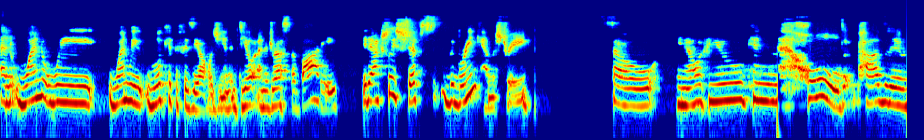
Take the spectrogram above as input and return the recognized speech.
And when we, when we look at the physiology and deal and address the body, it actually shifts the brain chemistry. So, you know, if you can hold positive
